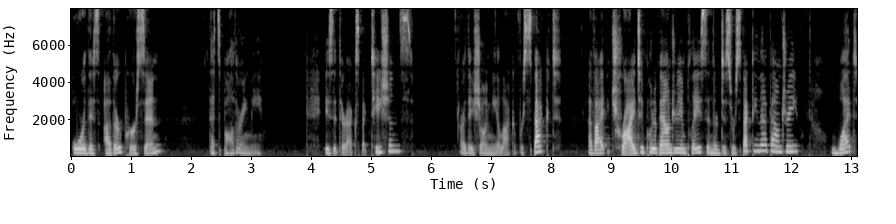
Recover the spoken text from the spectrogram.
or this other person that's bothering me? Is it their expectations? Are they showing me a lack of respect? Have I tried to put a boundary in place and they're disrespecting that boundary? What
